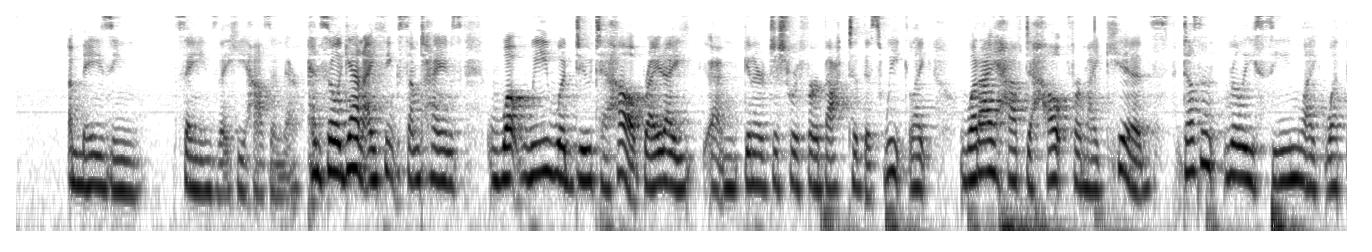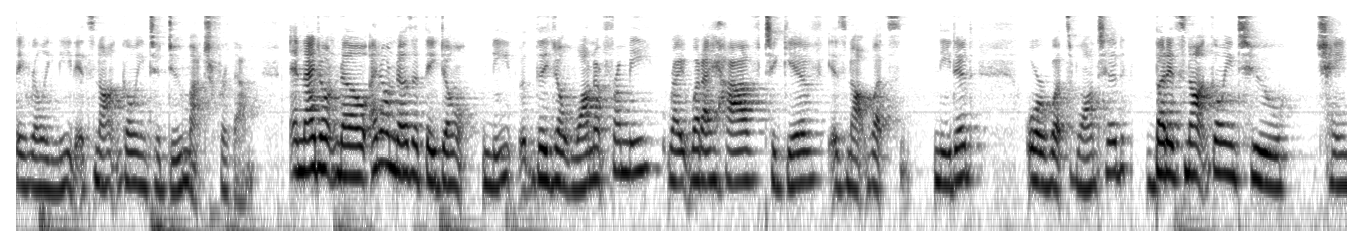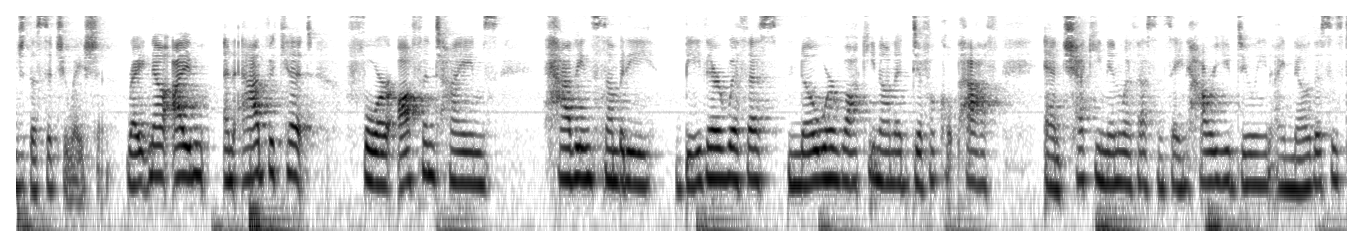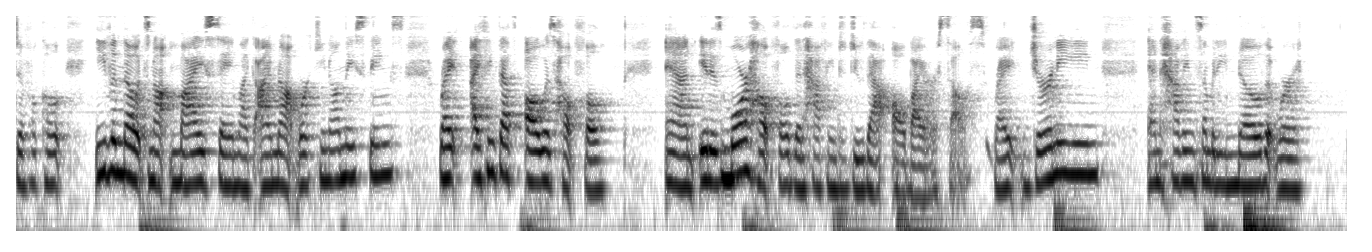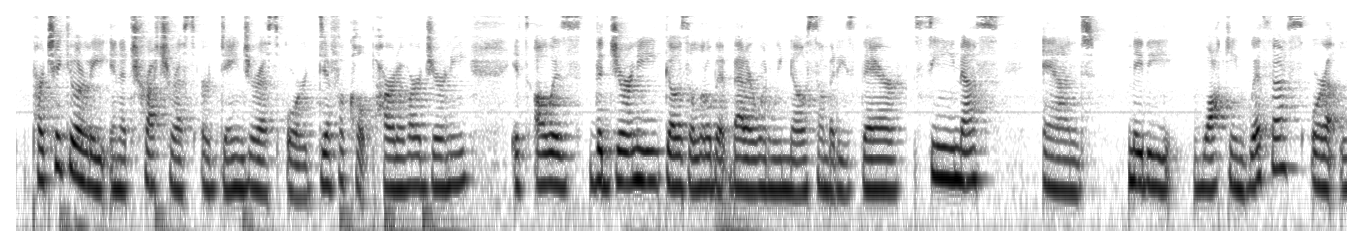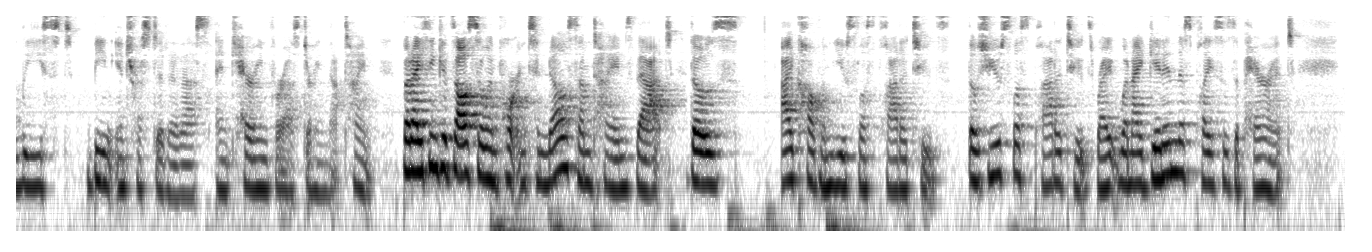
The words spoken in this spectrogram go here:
amazing sayings that he has in there. And so again, I think sometimes what we would do to help, right? I I'm going to just refer back to this week. Like what I have to help for my kids doesn't really seem like what they really need. It's not going to do much for them and I don't know, I don't know that they don't need, they don't want it from me, right? What I have to give is not what's needed or what's wanted, but it's not going to change the situation, right? Now, I'm an advocate for oftentimes having somebody be there with us, know we're walking on a difficult path, and checking in with us and saying, How are you doing? I know this is difficult, even though it's not my saying, like, I'm not working on these things, right? I think that's always helpful. And it is more helpful than having to do that all by ourselves, right? Journeying and having somebody know that we're particularly in a treacherous or dangerous or difficult part of our journey, it's always the journey goes a little bit better when we know somebody's there seeing us and maybe walking with us or at least being interested in us and caring for us during that time. But I think it's also important to know sometimes that those, I call them useless platitudes those useless platitudes, right? When I get in this place as a parent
